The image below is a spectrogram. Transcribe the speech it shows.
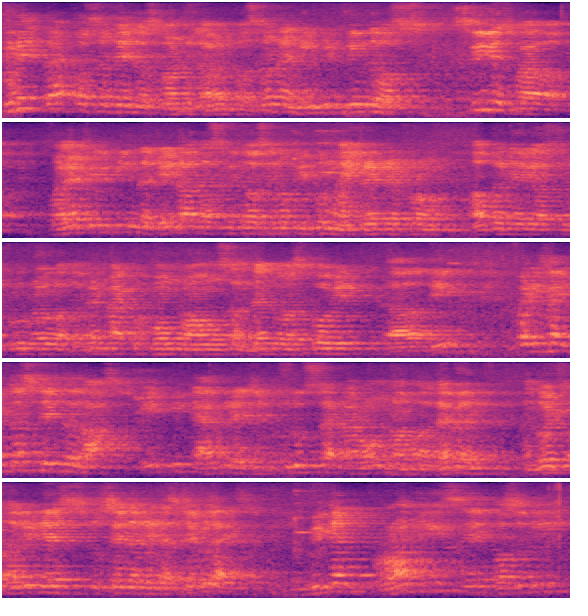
Today that percentage has gone to 11% and in between there was serious volatility in the data, that's because you know people migrated from urban areas to rural or they went back to hometowns and then there was COVID uh, thing. But if I just take the last 8 week average, it looks at around number 11 and though it's early days to say that it has stabilized, we can broadly say possibly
